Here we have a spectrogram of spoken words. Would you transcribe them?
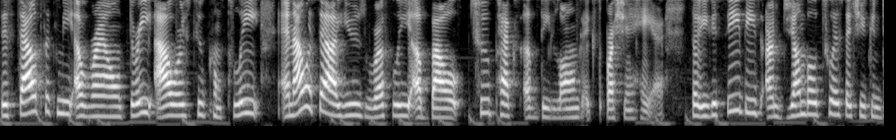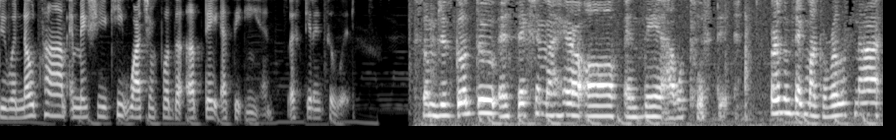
This style took me around three hours to complete, and I would say I used roughly about two packs of the long expression hair. So you can see these are jumbo twists that you can do in no time, and make sure you keep watching for the update at the end. Let's get into it. So I'm just go through and section my hair off and then I will twist it. First I'm taking my Gorilla Snot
